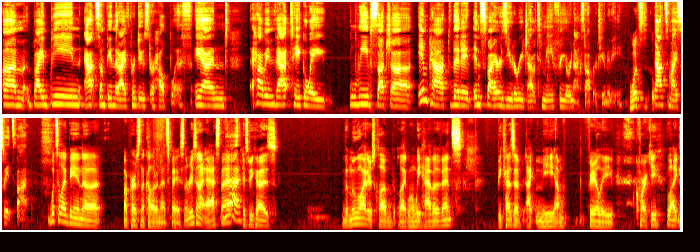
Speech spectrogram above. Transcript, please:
um by being at something that I've produced or helped with and having that takeaway leave such a impact that it inspires you to reach out to me for your next opportunity What's that's my sweet spot What's it like being a, a person of color in that space? And the reason I ask that Yeah. is because the Moonlighters Club, like when we have events, because of I, me, I'm fairly quirky. Like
